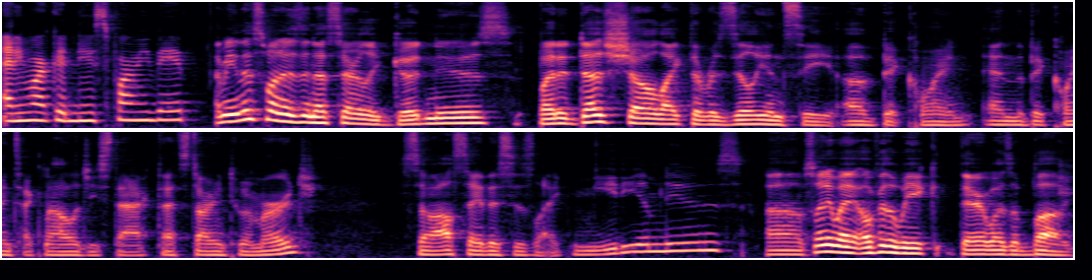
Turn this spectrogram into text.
Any more good news for me, babe? I mean, this one isn't necessarily good news, but it does show like the resiliency of Bitcoin and the Bitcoin technology stack that's starting to emerge. So I'll say this is like medium news. Um, so anyway, over the week there was a bug.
